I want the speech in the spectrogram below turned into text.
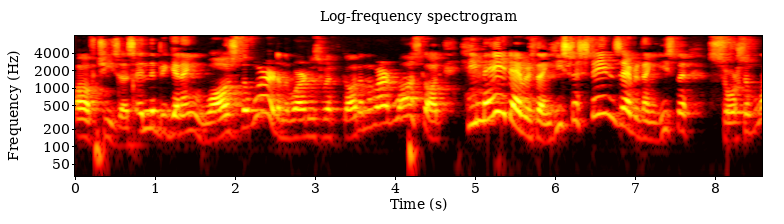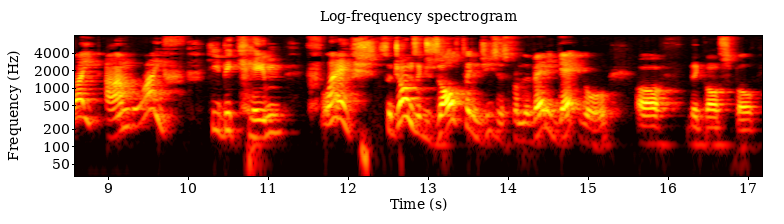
of Jesus. In the beginning was the Word, and the Word was with God, and the Word was God. He made everything, He sustains everything. He's the source of light and life. He became flesh. So John's exalting Jesus from the very get go of the gospel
